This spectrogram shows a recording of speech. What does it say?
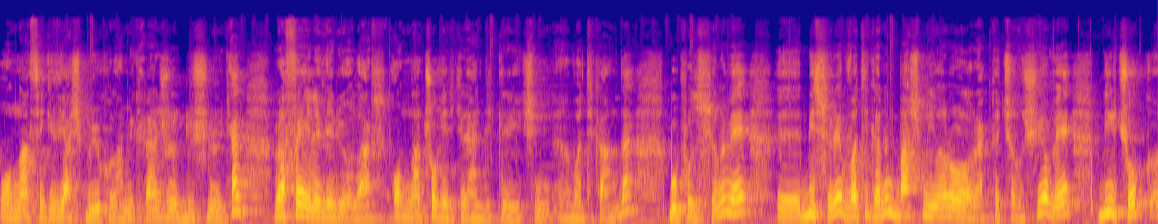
ondan 8 yaş büyük olan Michelangelo düşünürken Rafael'e veriyorlar. Ondan çok etkilendikleri için e, Vatikan'da bu pozisyonu ve e, bir süre Vatikan'ın baş mimarı olarak da çalışıyor ve birçok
